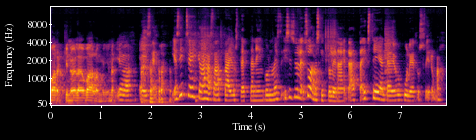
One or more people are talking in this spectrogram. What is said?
markkinoilla jo valmiina. Joo, ei se. Ja sitten se ehkä vähän saattaa just, että niin kun me, siis yle, Suomessakin tuli näitä, että eikö TNT ole joku kuljetusfirma?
